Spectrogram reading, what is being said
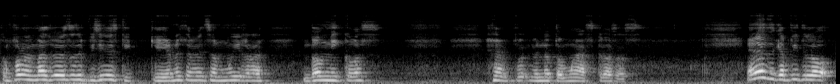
conforme más veo estos episodios que, que honestamente son muy randómicos, me noto más cosas. En este capítulo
